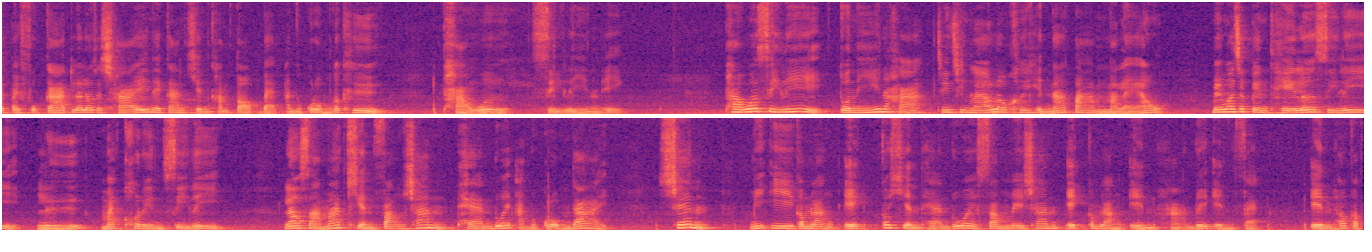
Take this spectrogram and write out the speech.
จะไปโฟกัส แล้วเราจะใช้ในการเขียนคำตอบแบบอนุกรมก็คือ power series นั่นเอง power series ตัวนี้นะคะ จริงๆแล้วเราเคยเห็นหน้าตามันมาแล้ว ไม่ว่าจะเป็น Taylor series หรือ Maclaurin series เราสามารถเขียนฟังก์ชันแทนด้วยอนุกรมได้ เช่น มี e กำลัง x ก็เขียนแทนด้วย summation x กำลัง n หารด้วย n fact n เท่ากับ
